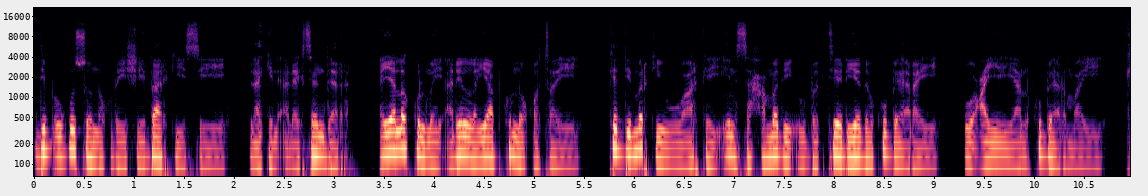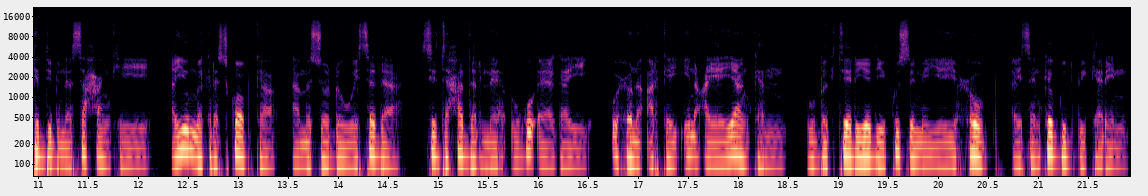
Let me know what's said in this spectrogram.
dib ugu soo noqday shaybaarkiisii. Laakiin alexander ayaa la kulmay arrin layaab ku noqotay kadib markii uu arkay in saxamadii uu bakteriyada ku beeray uu cayayaan ku beermay kadibna saxankii ayuu mikroskoobka ama soo dhowaysada si taxaddar leh ugu eegay wuxuuna arkay in cayayaankan uu bakteriyadii ku sameeyey xuub aysan ka gudbi karin.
